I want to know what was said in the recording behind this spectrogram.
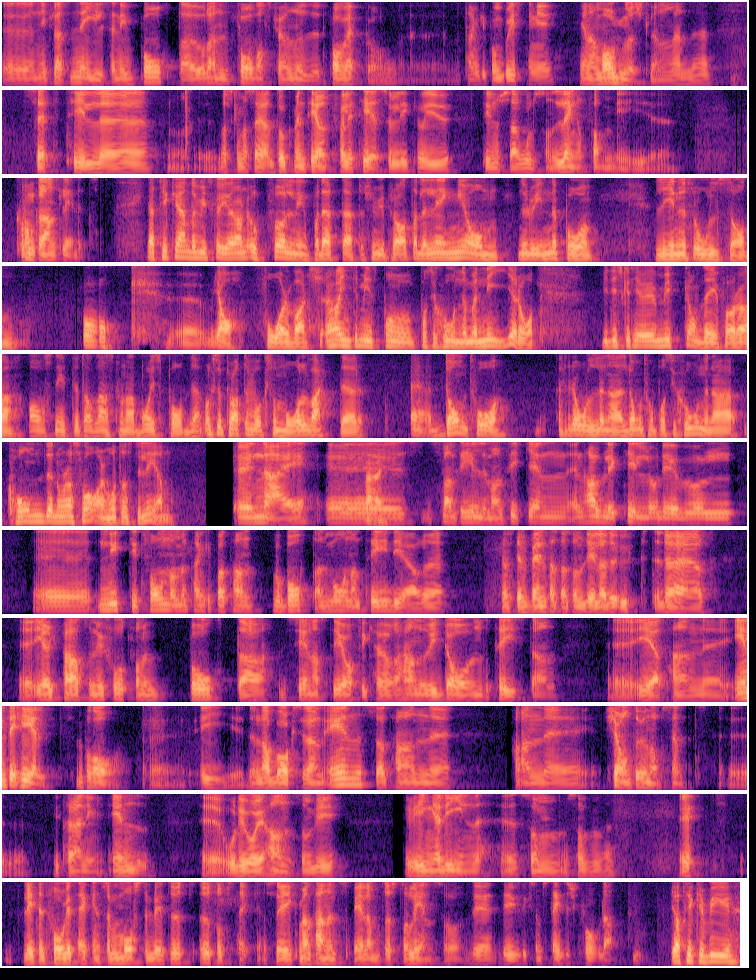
Eh, Niklas Nielsen är borta ur den forwardskön nu ett par veckor med tanke på en bristning i ena magmuskeln. Men sett till vad ska man säga, dokumenterad kvalitet så ligger ju Linus R. Olsson längre fram i konkurrensledet. Jag tycker ändå vi ska göra en uppföljning på detta eftersom vi pratade länge om, när du är inne på Linus Olsson och ja, forwards, inte minst på position nummer nio då. Vi diskuterade ju mycket om det i förra avsnittet av Landskrona Boys-podden och så pratade vi också om målvakter Eh, de två rollerna, de två positionerna, kom det några svar mot Österlen? Eh, nej. Eh, nej. Svante Hildeman fick en, en halvlek till och det var väl eh, nyttigt för honom med tanke på att han var borta en månad tidigare. Ganska väntat att de delade upp det där. Eh, Erik Persson är fortfarande borta. Det senaste jag fick höra här nu idag under tisdagen eh, är att han är inte helt bra i den där baksidan än så att han, han kör inte 100 eh, i träning ännu. Och det var ju han som vi ringade in som, som ett litet frågetecken som måste bli ett ut, utropstecken. Så gick man att han inte spelar mot Österlen så det, det är ju liksom status quo där. Jag tycker vi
